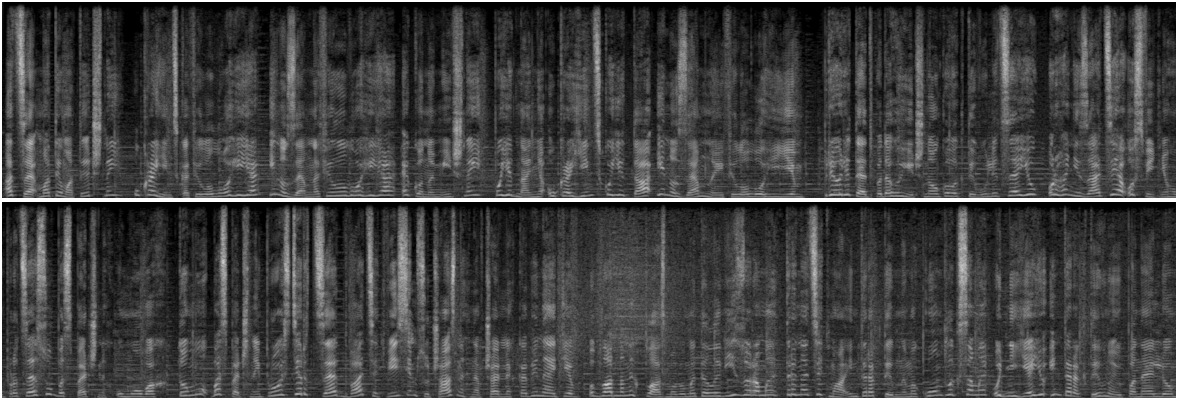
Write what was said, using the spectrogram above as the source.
А це математичний, українська філологія, іноземна філологія, економічний, поєднання української та іноземної філології. Пріоритет педагогічного колективу ліцею організація освітнього процесу в безпечних умовах. Тому безпечний простір це 28 сучасних навчальних кабінетів, обладнаних плазмовими телевізорами, 13 інтерактивними комплексами, однією інтерактивною панеллю,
